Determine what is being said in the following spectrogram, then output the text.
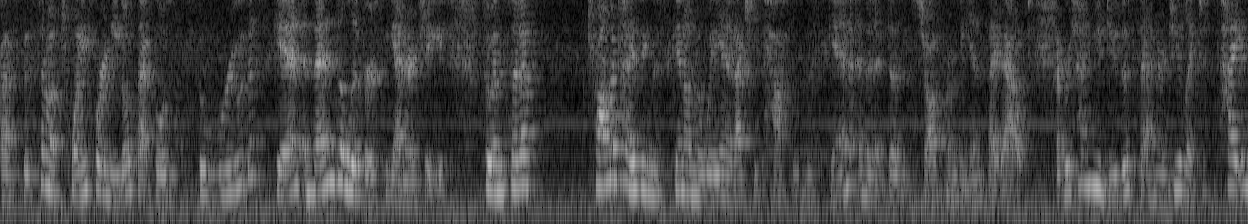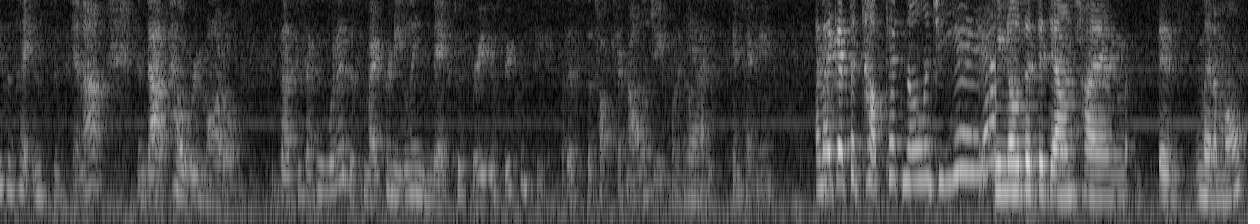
uh, system of 24 needles that goes through the skin and then delivers the energy. So instead of traumatizing the skin on the way in, it actually passes the skin and then it does its job from the inside out. Every time you do this, the energy like just tightens and tightens the skin up and that's how it remodels. That's exactly what it is. It's microneedling mixed with radio frequencies. It's the top technology when it comes Yeah. to skin tightening. And I get the top technology, yay! We know that the downtime is minimal.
